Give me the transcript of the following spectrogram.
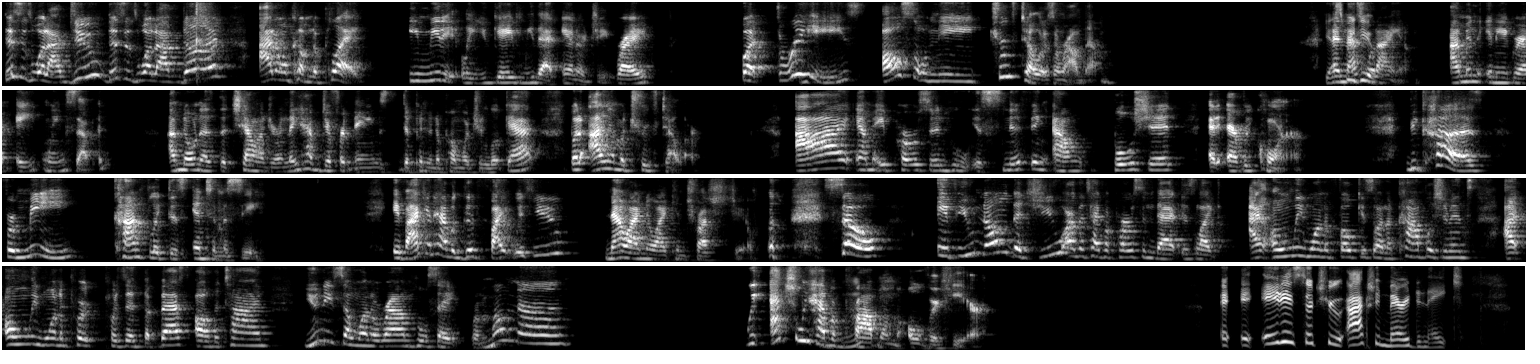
This is what I do. This is what I've done. I don't come to play. Immediately, you gave me that energy, right? But threes also need truth tellers around them. Yes, and that's what I am. I'm an Enneagram 8, wing 7. I'm known as the challenger, and they have different names depending upon what you look at, but I am a truth teller. I am a person who is sniffing out bullshit at every corner. Because for me, conflict is intimacy. If I can have a good fight with you, now I know I can trust you. so if you know that you are the type of person that is like, I only want to focus on accomplishments, I only want to pre- present the best all the time, you need someone around who'll say, Ramona, we actually have a mm-hmm. problem over here. It, it, it is so true. I actually married an eight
